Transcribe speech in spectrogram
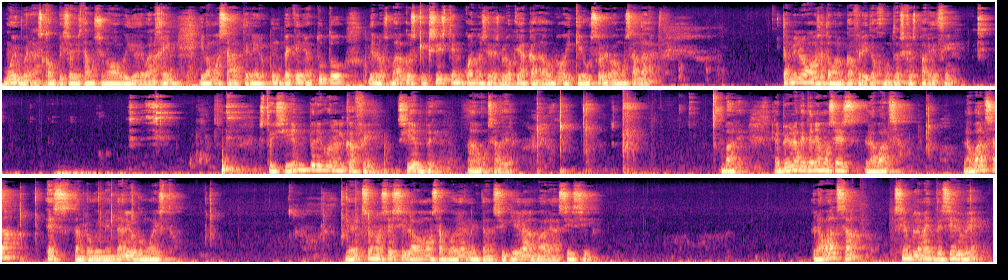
Muy buenas compis, hoy estamos en un nuevo vídeo de Valheim y vamos a tener un pequeño tuto de los barcos que existen cuando se desbloquea cada uno y qué uso le vamos a dar. También vamos a tomar un cafelito juntos, ¿qué os parece? Estoy siempre con el café, siempre. Vamos a ver. Vale, el primero que tenemos es la balsa. La balsa es tan rudimentario como esto. De hecho, no sé si la vamos a poder ni tan siquiera... Vale, así sí. La balsa simplemente sirve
